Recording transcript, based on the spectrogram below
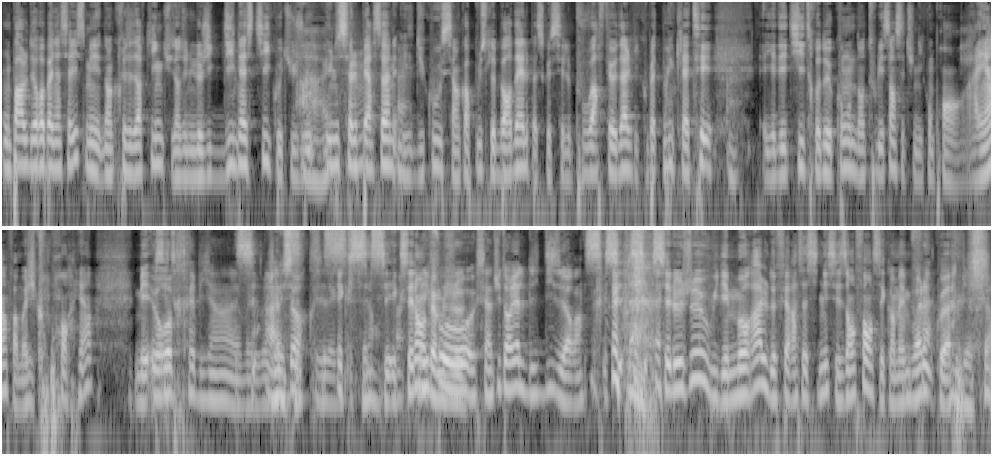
on parle d'Europa Universalis, mais dans Crusader King, tu es dans une logique dynastique où tu joues Ah, ouais. une seule personne Ouais. et du coup c'est encore plus le bordel parce que c'est le pouvoir féodal qui est complètement éclaté. Et il y a des titres de compte dans tous les sens et tu n'y comprends rien. Enfin moi j'y comprends rien. Mais c'est Europe, très bien. euh, c'est- bah, ah c'est- c'est excellent. c'est comme jeu. C'est un tutoriel de 10 heures. hein. C'est c'est- c'est le jeu où il est moral de faire assassiner ses enfants. C'est quand même Voilà. fou quoi. Bien sûr.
